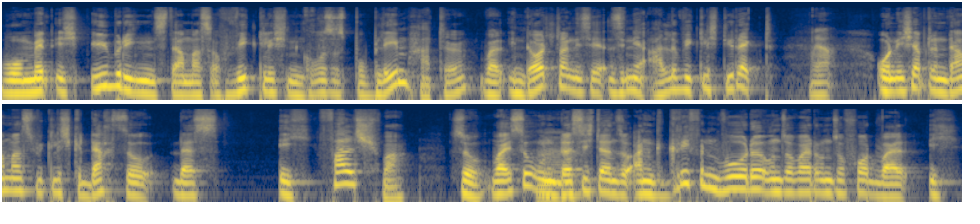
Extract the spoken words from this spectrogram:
Womit ich übrigens damals auch wirklich ein großes Problem hatte, weil in Deutschland ja, sind ja alle wirklich direkt. Ja. Und ich habe dann damals wirklich gedacht, so, dass ich falsch war. So, weißt du? Und mhm. dass ich dann so angegriffen wurde und so weiter und so fort, weil ich,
